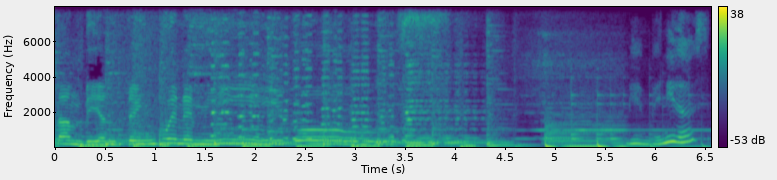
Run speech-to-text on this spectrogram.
también tengo enemigos. Bienvenidos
